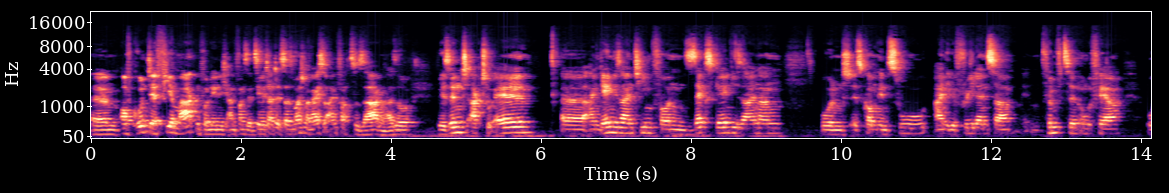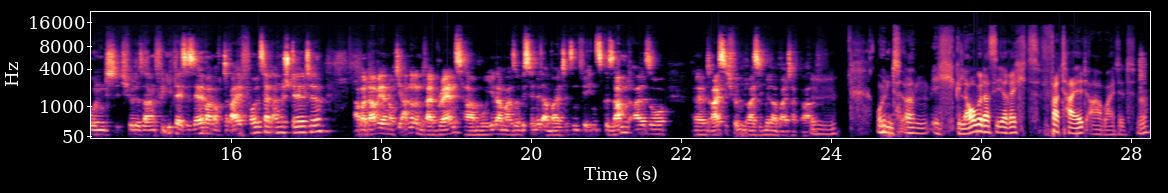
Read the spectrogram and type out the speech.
ähm, aufgrund der vier Marken, von denen ich anfangs erzählt hatte, ist das manchmal gar nicht so einfach zu sagen. Also wir sind aktuell äh, ein Game Design Team von sechs Game Designern und es kommen hinzu einige Freelancer, 15 ungefähr. Und ich würde sagen, für E-Places selber noch drei Vollzeitangestellte. Aber da wir ja noch die anderen drei Brands haben, wo jeder mal so ein bisschen mitarbeitet, sind wir insgesamt also 30, äh, 35 Mitarbeiter gerade. Mhm. Und ähm, ich glaube, dass ihr recht verteilt arbeitet. Ne?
